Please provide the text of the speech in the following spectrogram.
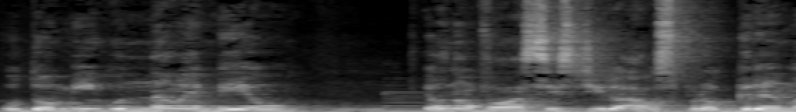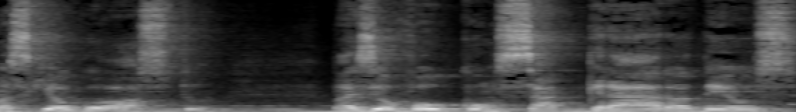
o domingo não é meu, eu não vou assistir aos programas que eu gosto, mas eu vou consagrar a Deus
